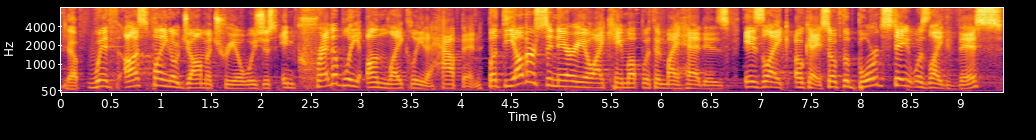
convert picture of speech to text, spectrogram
Yep. With us playing Ojama Trio was just incredibly unlikely to happen. But the other scenario I came up with in my head is is like okay, so if the board state was like this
